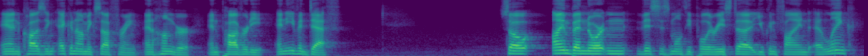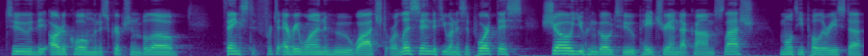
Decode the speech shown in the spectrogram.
and causing economic suffering and hunger and poverty and even death. So, I'm Ben Norton. This is Multipolarista. You can find a link to the article in the description below. Thanks to, for, to everyone who watched or listened. If you want to support this show, you can go to patreon.com slash multipolarista.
